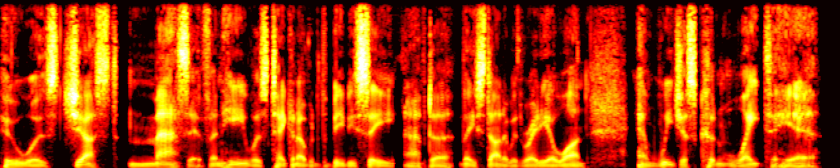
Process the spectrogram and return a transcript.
who was just massive. And he was taken over to the BBC after they started with Radio One. And we just couldn't wait to hear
